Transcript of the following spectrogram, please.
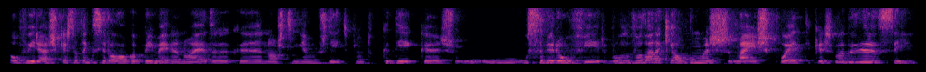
Ouvir, acho que esta tem que ser logo a primeira, não é? De que nós tínhamos dito. Portanto, que dicas, o, o saber ouvir. Vou, vou, dar aqui algumas mais poéticas, vou dizer assim.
